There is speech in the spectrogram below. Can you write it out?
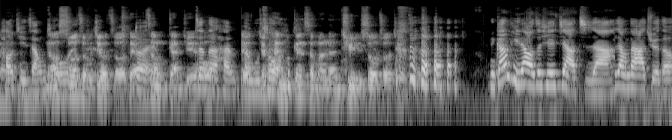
好几张座位，然后说走就走，对啊，这种感觉真的很很不错，就看你跟什么人去说走就走。你刚刚提到的这些价值啊，让大家觉得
